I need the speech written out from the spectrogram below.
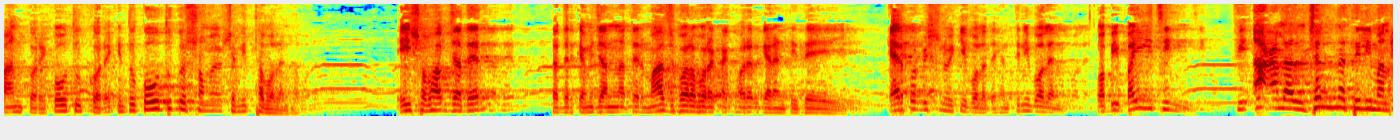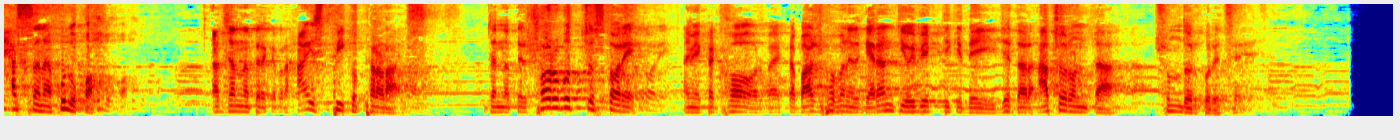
পান করে, কৌতুক করে, কিন্তু কৌতুকের সময় সে মিথ্যা বলে না। এই স্বভাব যাদের, তাদেরকে আমি জান্নাতের মাঝ বরাবর একটা ঘরের গ্যারান্টি দেই। এরপর বিষ্ণু কি বলে দেখেন? তিনি বলেন খুলুকাহ। আর জান্নাতের একেবারে অফ প্যারাডাইস জান্নাতের সর্বোচ্চ স্তরে আমি একটা ঘর বা একটা বাসভবনের গ্যারান্টি ওই ব্যক্তিকে দেই যে তার আচরণটা সুন্দর করেছে।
